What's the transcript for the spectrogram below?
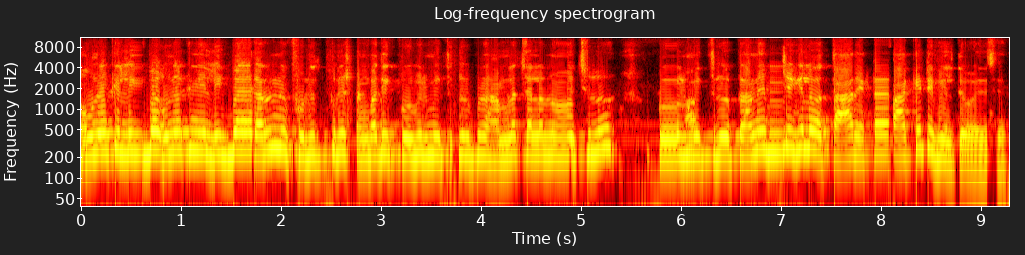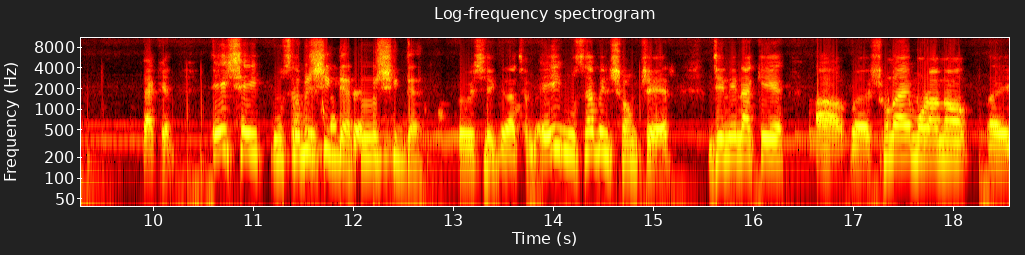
উনাকে লিখবা উনাকে লিখবার কারণে ফরিদপুরে সাংবাদিক প্রবীর মিত্রের উপর হামলা চালানো হয়েছিল। প্রবীর মিত্র প্রাণে বেঁচে গেলেও তার একটা পা কেটে ফেলতে হয়েছে। দেখেন এই সেই শিকদার শিকদার। আছেন এই মুসাবিন শমশের যিনি নাকি সোনায় মোড়ানো এই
